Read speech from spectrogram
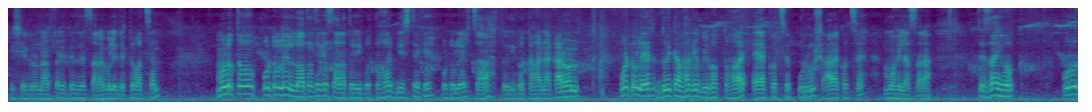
কৃষি এগ্রো নার্সারিতে যে চারাগুলি দেখতে পাচ্ছেন। মূলত পটলের লতা থেকে চারা তৈরি করতে হয়, বীজ থেকে পটলের চারা তৈরি করতে হয় না। কারণ পটলের দুইটা ভাগে বিভক্ত হয়, এক হচ্ছে পুরুষ আর এক হচ্ছে মহিলা চারা। তো যাই হোক, পুরুষ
